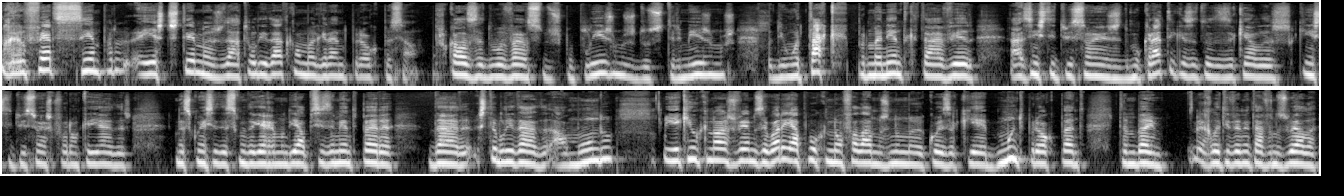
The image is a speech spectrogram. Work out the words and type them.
refere-se sempre a estes temas da atualidade com uma grande preocupação, por causa do avanço dos populismos, dos extremismos, de um ataque permanente que está a haver às instituições democráticas, a todas aquelas instituições que foram criadas na sequência da Segunda Guerra Mundial, precisamente para dar estabilidade ao mundo. E aquilo que nós vemos agora, e há pouco não falámos numa coisa que é muito preocupante também relativamente à Venezuela,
